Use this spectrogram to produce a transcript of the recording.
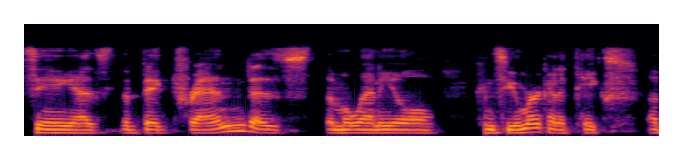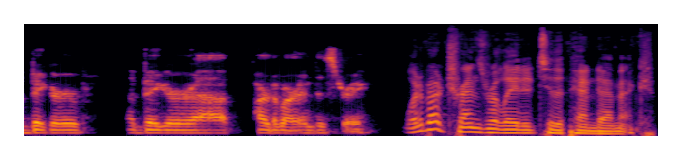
seeing as the big trend as the millennial consumer kind of takes a bigger a bigger uh, part of our industry what about trends related to the pandemic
